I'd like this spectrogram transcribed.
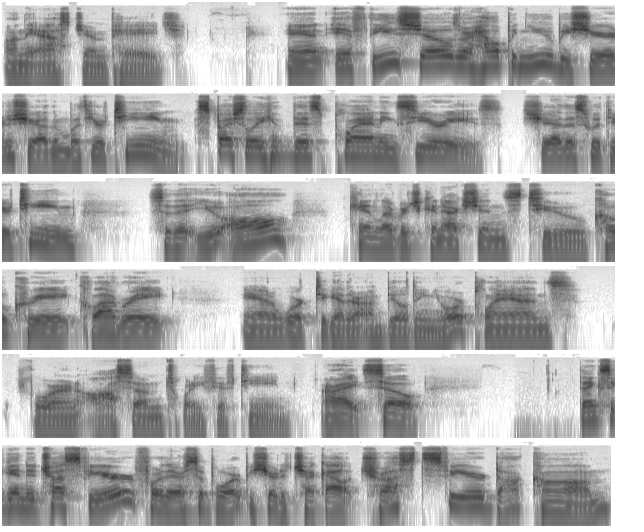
on the Ask Jim page. And if these shows are helping you, be sure to share them with your team, especially this planning series. Share this with your team so that you all can leverage connections to co create, collaborate, and work together on building your plans for an awesome 2015. All right. So thanks again to TrustSphere for their support. Be sure to check out trustsphere.com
